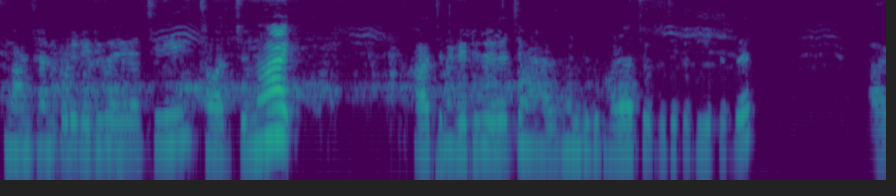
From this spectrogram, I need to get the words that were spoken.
স্নান টান করে রেডি হয়ে গেছি, খাওয়ার জন্য! খাওয়ার জন্য রেডি হয়ে গেছে। আমার হাজব্যান্ড যদি ঘরে আছে, ও পুজোটা দিয়ে দেবে। আর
